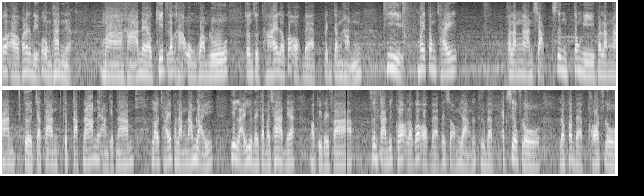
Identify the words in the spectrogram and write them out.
ก็เอาพระราชดำริพระองค์ท่านเนี่ยมาหาแนวคิดแล้วหาองค์ความรู้ จนสุดท้ายเราก็ออกแบบเป็นกังหันที่ไม่ต้องใช้ พลังงานสักซึ่งต้องมีพลังงานเกิดจากการเก็บกักน้ำในอ่างเก็บน้ำเราใช้พลังน้ำไหลที่ไหลอยู่ในธรรมชาติเนี้ยมาผลิตไฟฟ้า ซึ่งการวิเคราะห์เราก็ออกแบบได้ 2 อย่างก็คือแบบ axial flow แล้วก็แบบ cross flow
